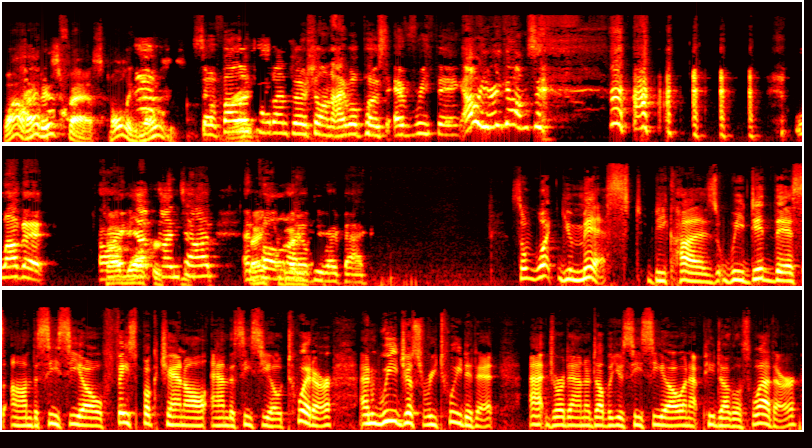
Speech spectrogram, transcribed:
Wow, that is fast. Holy Moses. So follow Great. Todd on social, and I will post everything. Oh, here he comes. Love it. All Todd right, have fun, Todd. And Paul and I will be right back. So, what you missed, because we did this on the CCO Facebook channel and the CCO Twitter, and we just retweeted it at Jordana WCCO and at P. Douglas Weather,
